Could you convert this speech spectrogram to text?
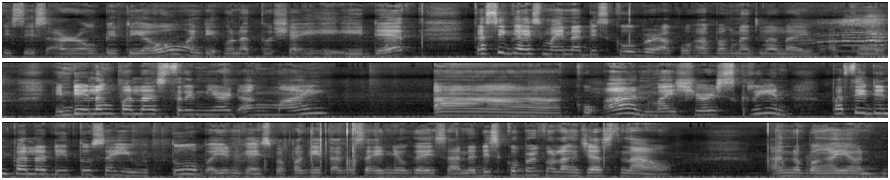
This is a raw video. Hindi ko na to siya i-edit. Kasi guys, may na-discover ako habang nagla-live ako. Hindi lang pala StreamYard ang may Ah, kuan, my share screen. Pati din pala dito sa YouTube. Ayun guys, papakita ko sa inyo guys ha. Na-discover ko lang just now. Ano ba ngayon?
